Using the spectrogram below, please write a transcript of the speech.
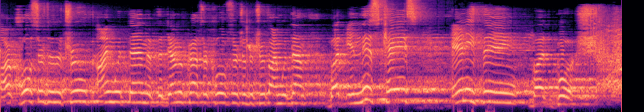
are closer to the truth, I'm with them. If the Democrats are closer to the truth, I'm with them. But in this case, anything but Bush.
